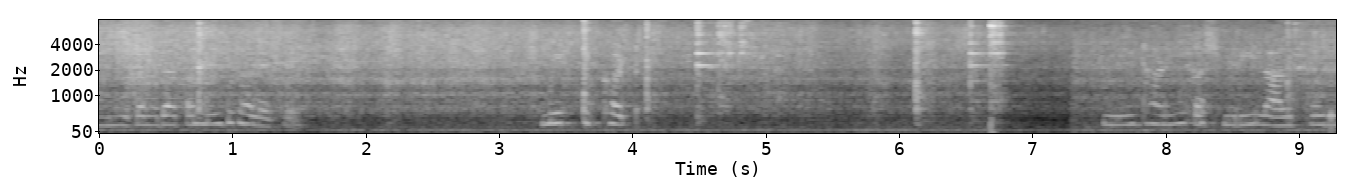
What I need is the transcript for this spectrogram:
आणि याच्यामध्ये आता मीठ घालायचं आहे मीठ तिखट. मीठ आणि काश्मीरी लाल पूड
